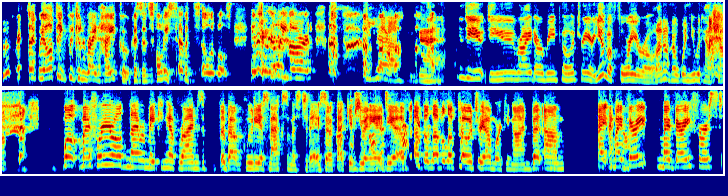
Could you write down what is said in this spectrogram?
It's like we all think we can write haiku because it's only seven syllables. It's really hard. yeah. yeah. Do you do you write or read poetry? Or you have a four year old? I don't know when you would have time. well, my four year old and I were making up rhymes about gluteus maximus today. So if that gives you any idea of, of the level of poetry I'm working on, but um, I, my very my very first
